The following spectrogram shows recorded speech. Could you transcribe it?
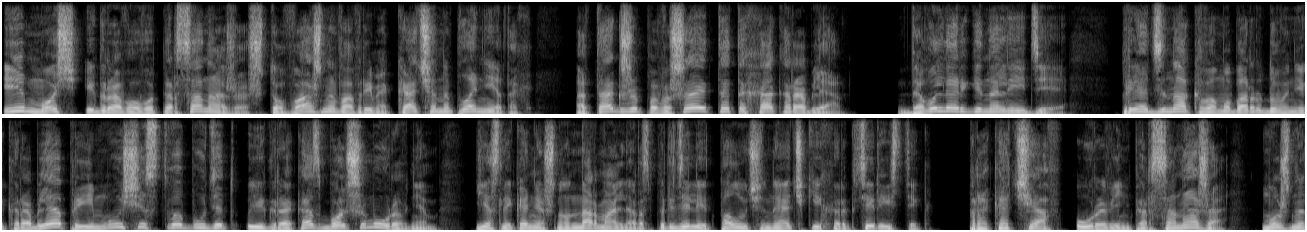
и мощь игрового персонажа, что важно во время кача на планетах, а также повышает ТТХ корабля. Довольно оригинальная идея. При одинаковом оборудовании корабля преимущество будет у игрока с большим уровнем, если, конечно, он нормально распределит полученные очки характеристик. Прокачав уровень персонажа, можно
